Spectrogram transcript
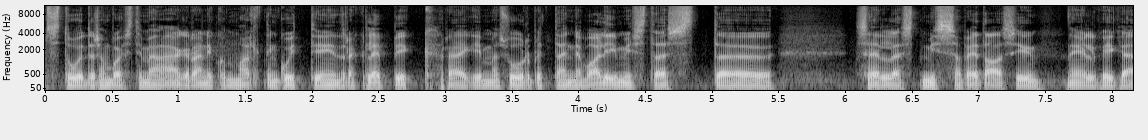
stuudios on Postimehe ajakirjanikud Martin Kutt ja Indrek Lepik, räägime Suurbritannia valimistest äh, sellest, mis saab edasi, eelkõige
